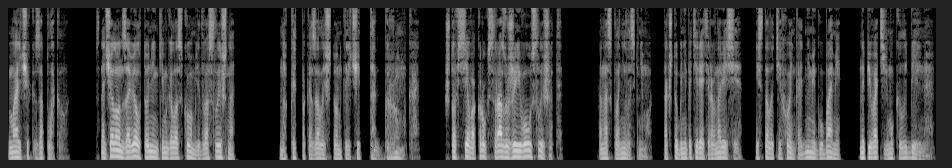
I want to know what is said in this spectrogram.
Мальчик заплакал. Сначала он завел тоненьким голоском, едва слышно, но Кэт показалось, что он кричит так громко, что все вокруг сразу же его услышат. Она склонилась к нему, так, чтобы не потерять равновесие, и стала тихонько, одними губами, напевать ему колыбельную.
